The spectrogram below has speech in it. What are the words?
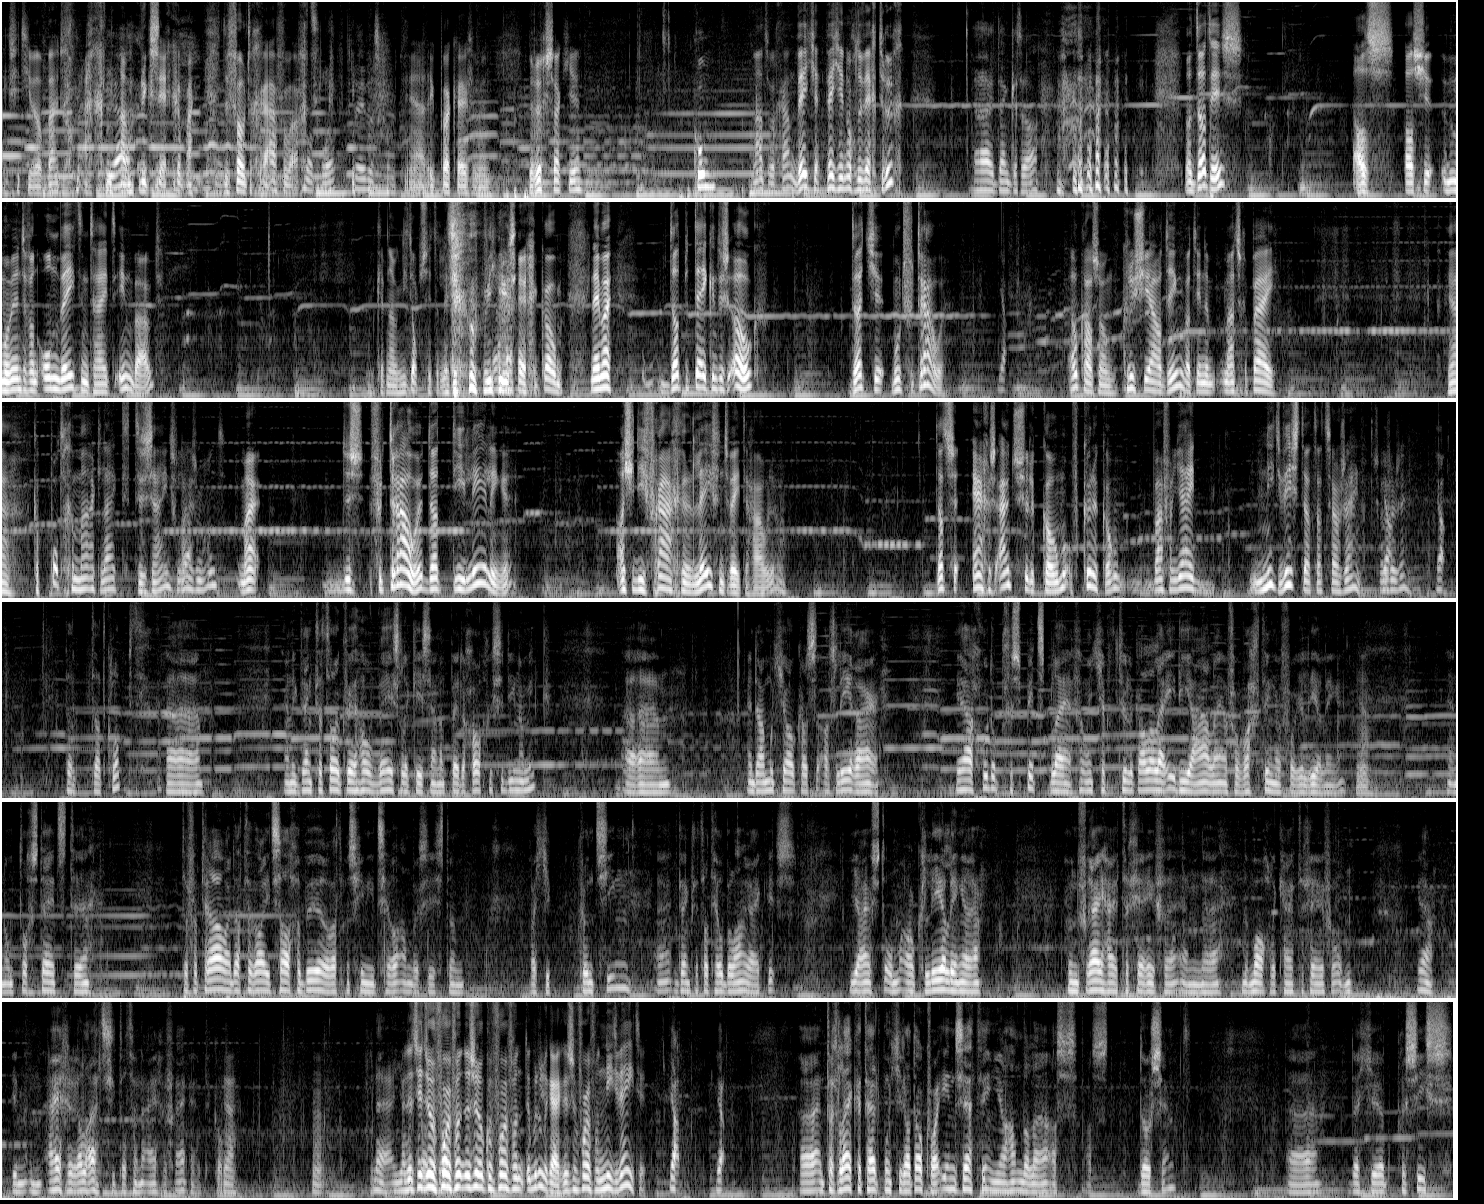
Ik zit hier wel buitengewoon aangenaam, moet ik zeggen, maar de fotograaf wacht. Dat klopt, nee, dat is goed. Ja, ik pak even mijn rugzakje. Kom, laten we gaan. Weet je, weet je nog de weg terug? Ja, ik denk het wel. Want dat is, als, als je momenten van onwetendheid inbouwt. Ik heb nou niet op zitten letten hoe we hier zijn gekomen. Nee, maar dat betekent dus ook dat je moet vertrouwen. Ja. Ook al zo'n cruciaal ding wat in de maatschappij ja, kapot gemaakt lijkt te zijn, zo langzamerhand. Maar dus vertrouwen dat die leerlingen, als je die vragen levend weet te houden, dat ze ergens uit zullen komen of kunnen komen waarvan jij niet wist dat dat zou zijn. Zo ja. zou zijn. Ja, dat, dat klopt. Uh, en ik denk dat dat ook weer heel wezenlijk is aan een pedagogische dynamiek. Um, en daar moet je ook als, als leraar ja, goed op gespitst blijven. Want je hebt natuurlijk allerlei idealen en verwachtingen voor je leerlingen. Ja. En om toch steeds te, te vertrouwen dat er wel iets zal gebeuren wat misschien iets heel anders is dan wat je kunt zien. Ik denk dat dat heel belangrijk is. Juist om ook leerlingen hun vrijheid te geven en uh, de mogelijkheid te geven om ja, in een eigen relatie tot hun eigen vrijheid te komen. Ja. ja. Nee, en dat, zit een vorm van, dat is ook een vorm van, dat bedoel ik eigenlijk, dat is een vorm van niet weten. Ja, ja. Uh, en tegelijkertijd moet je dat ook wel inzetten in je handelen als, als docent. Uh, dat je precies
